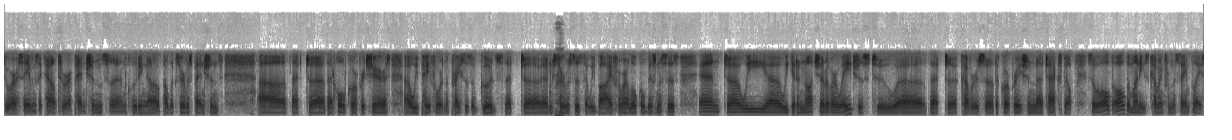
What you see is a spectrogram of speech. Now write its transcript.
through our savings account, through our pensions, uh, including uh, public service pensions, uh, that uh, that hold corporate shares. Uh, we pay for it in the prices of goods that uh, and services that we buy from our local businesses, and uh, we uh, we get a notch out of our wages to uh, that uh, covers uh, the corporation uh, tax bill. So all all the money is coming from the same place.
